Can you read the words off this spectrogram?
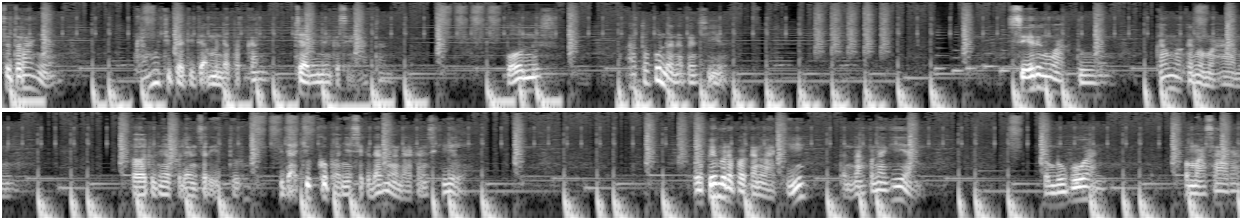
Setelahnya, kamu juga tidak mendapatkan jaminan kesehatan, bonus, ataupun dana pensiun. Seiring waktu, kamu akan memahami bahwa dunia freelancer itu tidak cukup hanya sekedar mengandalkan skill. Lebih merepotkan lagi tentang penagihan, pembukuan, pemasaran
